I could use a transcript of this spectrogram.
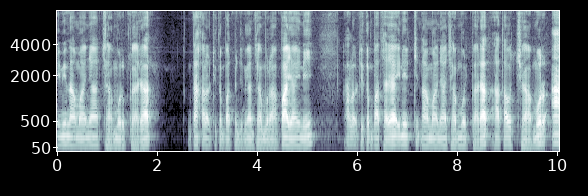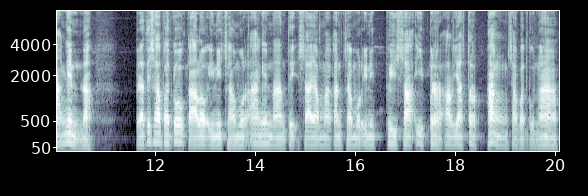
ini namanya jamur barat. Entah kalau di tempat penjenengan jamur apa ya ini. Kalau di tempat saya ini namanya jamur barat atau jamur angin. Nah Berarti sahabatku kalau ini jamur angin nanti saya makan jamur ini bisa iber alias terbang sahabatku. Nah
